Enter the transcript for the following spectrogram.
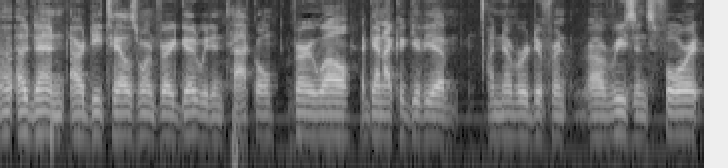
Uh, again, our details weren't very good. We didn't tackle very well. Again, I could give you a number of different uh, reasons for it,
